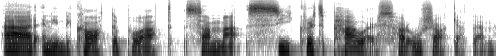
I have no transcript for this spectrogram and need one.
är en indikator på att samma secret powers har orsakat den.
